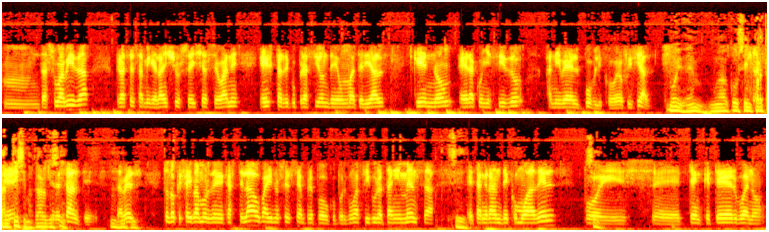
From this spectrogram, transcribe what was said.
mm, da súa vida gracias a Miguel Anxo Seixas Seoane esta recuperación de un material que non era coñecido a nivel público e oficial. Moi ben, unha cousa importantísima, claro que sí. Interesante, sabes, uh -huh. todo o que saibamos de Castelao vai non ser sempre pouco, porque unha figura tan inmensa sí. e tan grande como a del, pois sí. eh, ten que ter, bueno,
